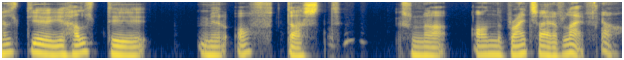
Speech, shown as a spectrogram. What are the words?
held ég, ég haldi mér oftast svona on the bright side of life Já.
